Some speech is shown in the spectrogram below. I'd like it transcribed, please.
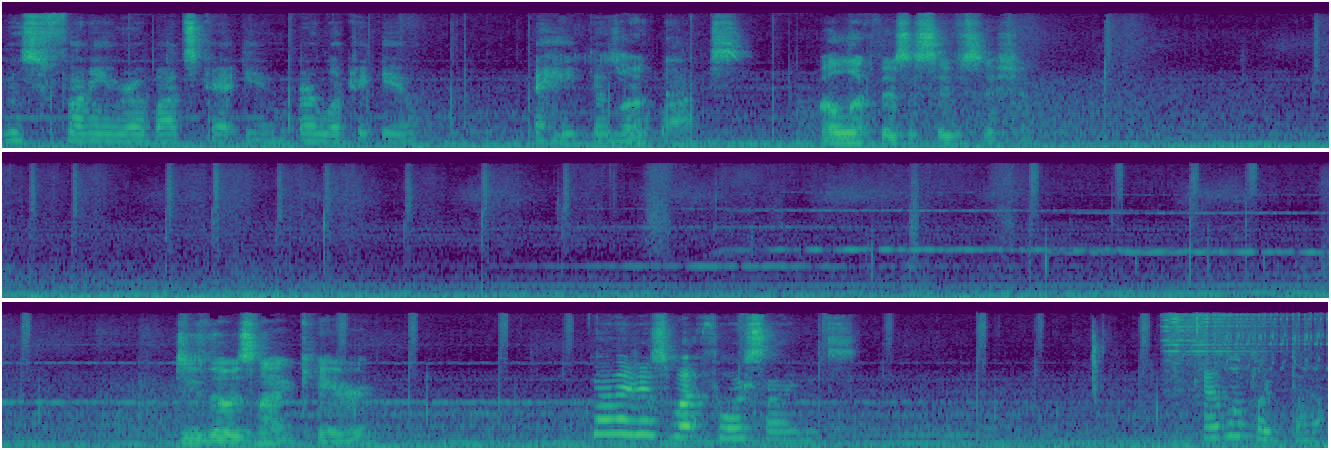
those funny robots get you or look at you. I hate those Look? robots. Oh look, there's a safe station. Do those not care? No, they're just wet floor signs. I look like that.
